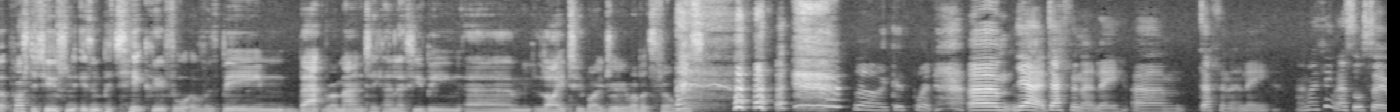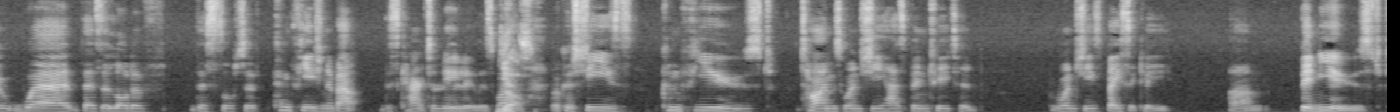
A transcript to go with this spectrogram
But prostitution isn't particularly thought of as being that romantic unless you've been um, lied to by Julia Roberts films. oh, good point. Um, yeah, definitely, um, definitely. And I think that's also where there's a lot of this sort of confusion about this character Lulu as well, Yes. because she's confused times when she has been treated, when she's basically um, been used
